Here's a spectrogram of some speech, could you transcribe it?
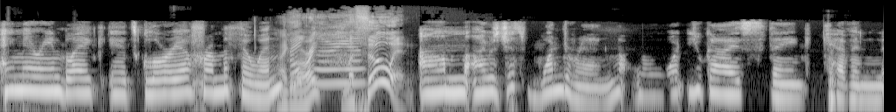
Hey, Mary and Blake, it's Gloria from Methuen. Hi, Glory. Gloria. Methuen. Um, I was just wondering what you guys think Kevin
